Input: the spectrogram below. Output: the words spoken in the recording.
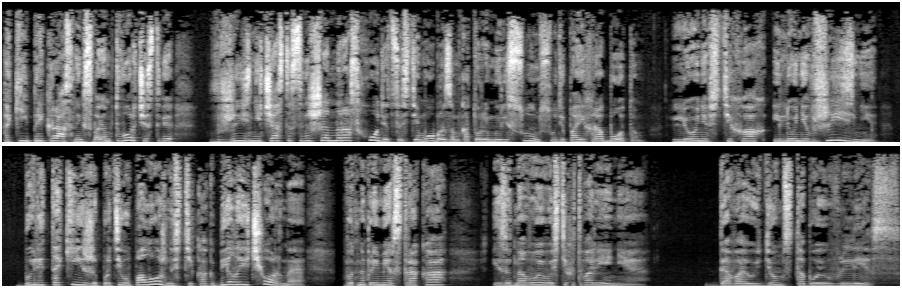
такие прекрасные в своем творчестве, в жизни часто совершенно расходятся с тем образом, который мы рисуем, судя по их работам. Леня в стихах и Леня в жизни были такие же противоположности, как белое и черное. Вот, например, строка из одного его стихотворения «Давай уйдем с тобою в лес,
